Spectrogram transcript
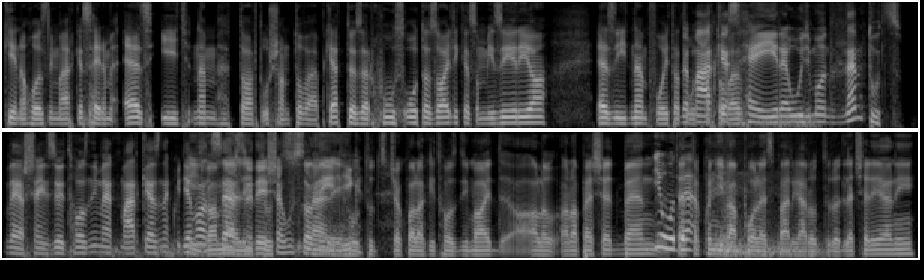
kéne hozni Márquez helyre, mert ez így nem mehet tartósan tovább. 2020 óta zajlik ez a mizéria, ez így nem folytatódhat De Márquez tovább. helyére úgymond nem tudsz versenyzőt hozni, mert Márkeznek ugye van, van szerződése 24-ig. tudsz csak valakit hozni majd alapesetben, Jó, tehát de... akkor nyilván Paul Espargaro tudod lecserélni.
